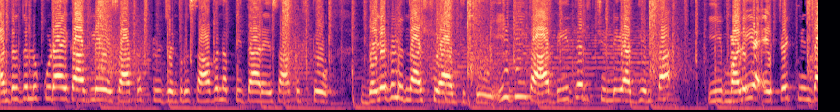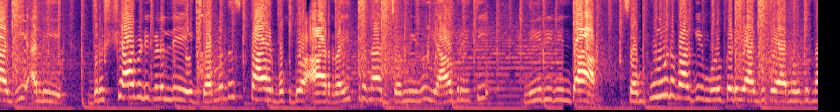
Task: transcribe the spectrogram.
ಆಂಧ್ರದಲ್ಲೂ ಕೂಡ ಈಗಾಗಲೇ ಸಾಕಷ್ಟು ಜನರು ಸಾವನ್ನಪ್ಪಿದ್ದಾರೆ. ಸಾಕಷ್ಟು ಬೆಳೆಗಳು ನಾಶವಾಗಿತ್ತು ಇದೀಗ ಬೀದರ್ ಜಿಲ್ಲೆಯಾದ್ಯಂತ ಈ ಮಳೆಯ ಎಫೆಕ್ಟ್ ನಿಂದಾಗಿ ಅಲ್ಲಿ ದೃಶ್ಯಾವಳಿಗಳಲ್ಲಿ ಗಮನಿಸ್ತಾ ಇರಬಹುದು. ಆ ರೈತನ ಜಮೀನು ಯಾವ ರೀತಿ ನೀರಿನಿಂದ ಸಂಪೂರ್ಣವಾಗಿ ಮುಳುಗಡೆಯಾಗಿದೆ ಅನ್ನೋದನ್ನ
